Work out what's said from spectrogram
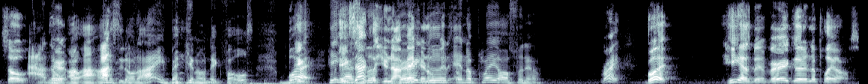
So I don't here, know. I, honestly don't know. I ain't banking on Nick Foles, but he Exactly. looked You're not very banking on good Nick in the playoffs for them. Right. But he has been very good in the playoffs.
